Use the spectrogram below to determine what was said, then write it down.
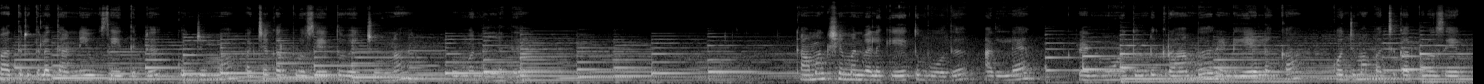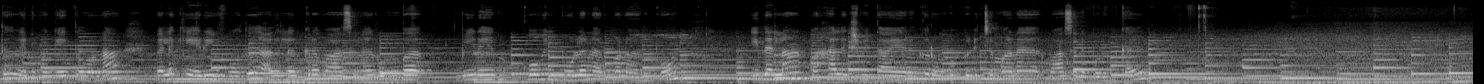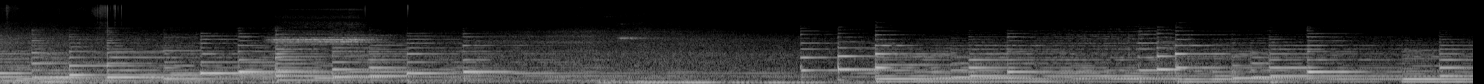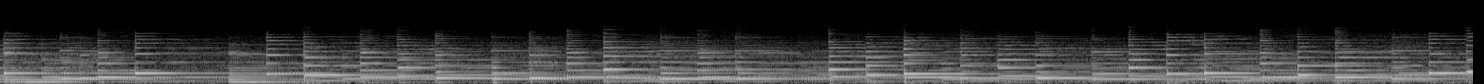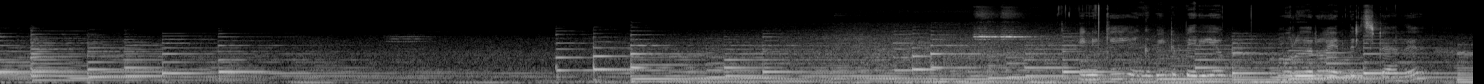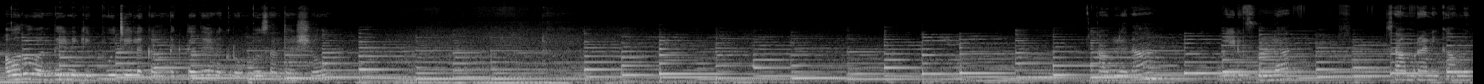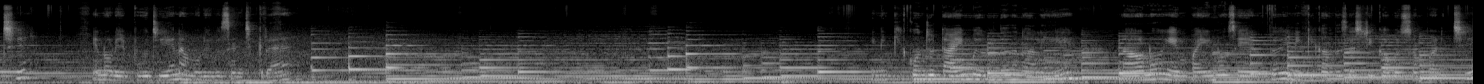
பாத்திரத்தில் தண்ணி சேர்த்துட்டு கொஞ்சமாக பச்சை கற்பூரம் சேர்த்து வச்சோம்னா ரொம்ப நல்லது. காமாட்சி அம்மன் விளக்கு ஏற்றும் போது அதில் ரெண்டு மூணு துண்டு கிராம்பு ரெண்டு ஏலக்காய் கொஞ்சமாக பச்சை கற்பூரம் சேர்த்து நம்ம ஏற்றுவோம்னா விளக்கு எரியும் போது அதில் இருக்கிற வாசனை ரொம்ப வீடே கோவில் போல் நறுமணம் இருக்கும். இதெல்லாம் மகாலட்சுமி தாயாருக்கு ரொம்ப பிடிச்சமான வாசனை பொருட்கள். ரொம்ப சந்தோஷம் அவ்வளோதான் வீடு ஃபுல்லாக சாம்பிராணி காமிச்சு என்னுடைய பூஜையை நான் முடிவு செஞ்சுக்கிறேன். இன்னைக்கு கொஞ்சம் டைம் இருந்ததுனாலேயே நானும் என் பையனும் சேர்ந்து இன்னைக்கு கந்த சஷ்டி கவசம் படித்து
